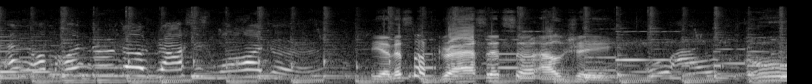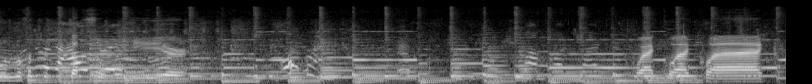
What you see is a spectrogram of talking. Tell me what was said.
and um, under the grass is water. Yeah, that's not grass. That's uh, algae. Oh. Look at the ducks over here. Oh my. Quack, quack, Quack, quack. quack,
